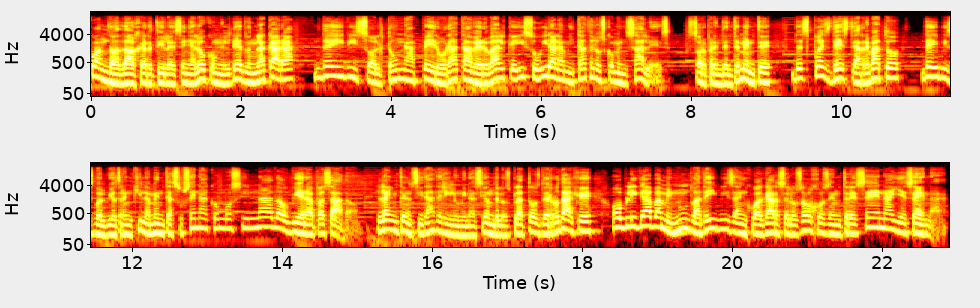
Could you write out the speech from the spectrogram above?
Cuando a Doherty le señaló con el dedo en la cara, Davis soltó una perorata verbal que hizo huir a la mitad de los comensales. Sorprendentemente, después de este arrebato, Davis volvió tranquilamente a su cena como si nada hubiera pasado. La intensidad de la iluminación de los platós de rodaje obligaba a menudo a Davis a enjuagarse los ojos entre escena y escena.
